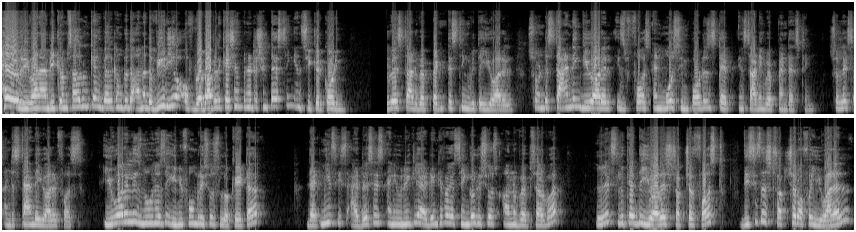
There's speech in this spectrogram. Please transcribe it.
Hey everyone, I'm Vikram Salunke and welcome to the another video of web application penetration testing and secure coding. Always start web pen testing with a URL. So understanding URL is first and most important step in starting web pen testing. So let's understand the URL first. URL is known as the Uniform Resource Locator. That means it addresses and uniquely identifies a single resource on a web server. Let's look at the URL structure first. This is the structure of a URL.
